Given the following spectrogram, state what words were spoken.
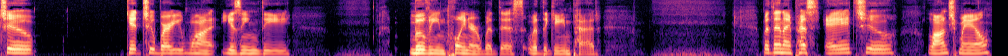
to get to where you want using the moving pointer with this with the gamepad. But then I pressed A to launch mail.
